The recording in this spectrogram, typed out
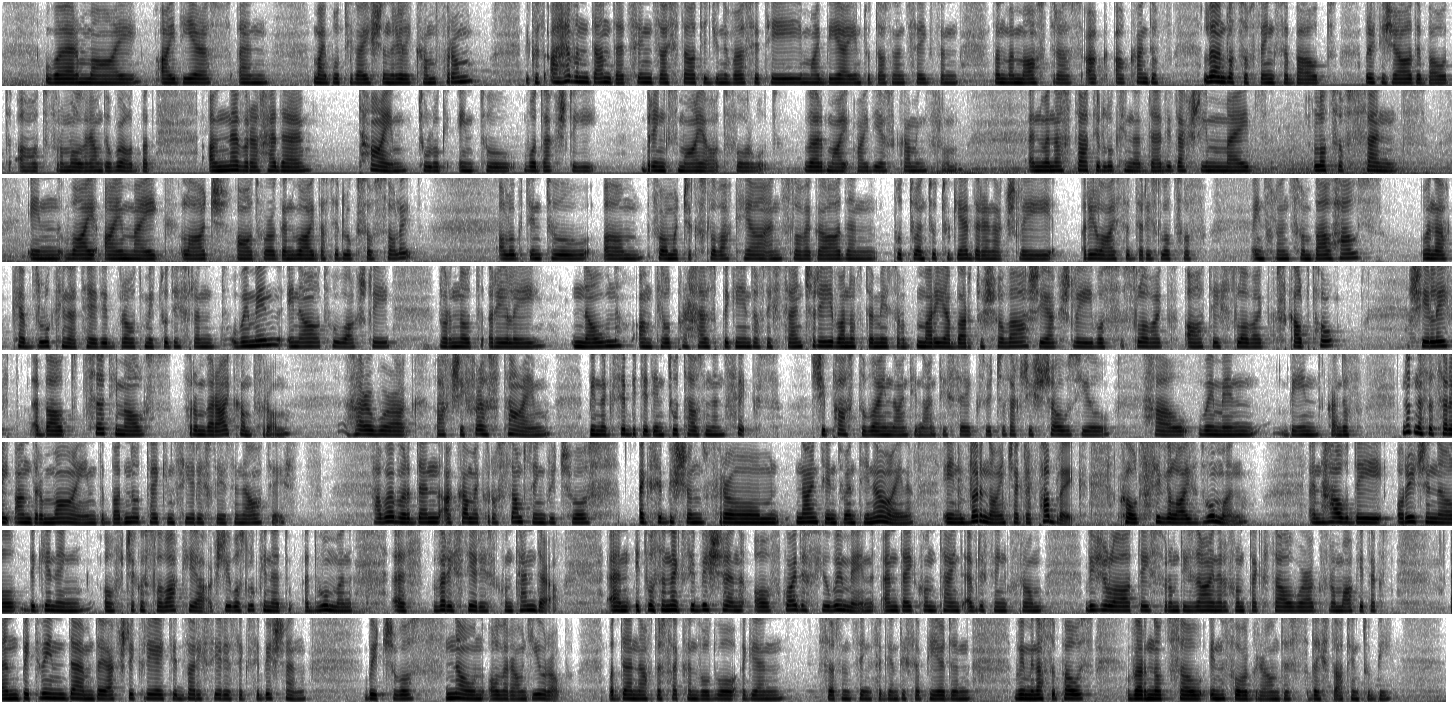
where my ideas and my motivation really come from. Because I haven't done that since I started university, my BA in 2006, and done my master's. I, I kind of learned lots of things about British art, about art from all around the world, but I've never had a time to look into what actually brings my art forward, where my ideas coming from. And when I started looking at that, it actually made lots of sense in why I make large artwork and why does it look so solid. I looked into um, former Czechoslovakia and Slovak art and put two and two together and actually realized that there is lots of influence from Bauhaus. When I kept looking at it, it brought me to different women in art who actually were not really known until perhaps beginning of this century. One of them is Maria Bartuszová. She actually was Slovak artist, Slovak sculptor. She lived about 30 miles from where I come from. Her work, actually first time, been exhibited in 2006. She passed away in 1996, which actually shows you how women being kind of not necessarily undermined, but not taken seriously as an artists. However, then I come across something which was exhibition from 1929 in Brno in Czech Republic called Civilized Woman and how the original beginning of Czechoslovakia actually was looking at, at women as very serious contender. And it was an exhibition of quite a few women, and they contained everything from visual artists, from designer, from textile work, from architect. And between them, they actually created very serious exhibition which was known all around Europe. But then after Second World War, again, certain things again disappeared, and women, I suppose, were not so in the foreground as they starting to be.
